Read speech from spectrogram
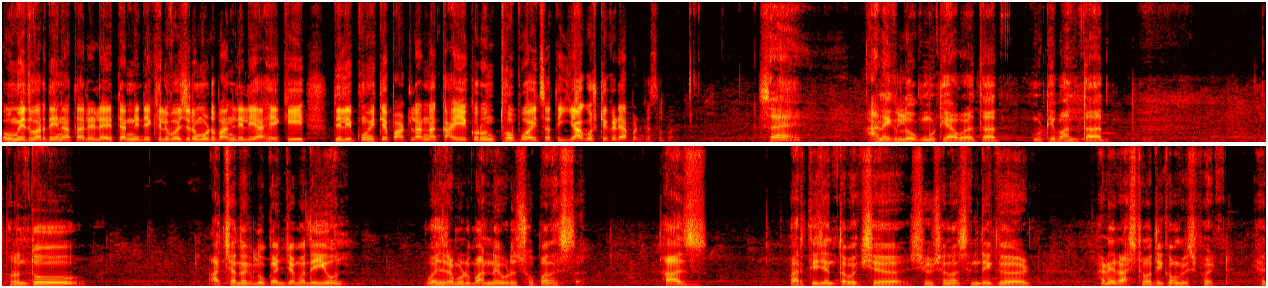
उमेदवार देण्यात आलेले आहे त्यांनी देखील वज्रमूठ बांधलेली आहे की दिलीप मोहिते पाटलांना काही करून थोपवायचं. तर या गोष्टीकडे आपण कसं पाहतो? साय आहे अनेक लोक मोठी आवडतात मोठी बांधतात. परंतु अचानक लोकांच्यामध्ये येऊन वज्रमूड बांधणं एवढं सोपं नसतं. आज भारतीय जनता पक्ष शिवसेना शिंदे गट आणि राष्ट्रवादी काँग्रेस पक्ष या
